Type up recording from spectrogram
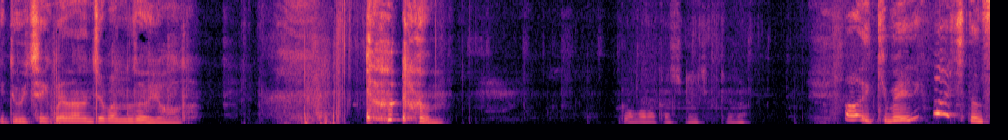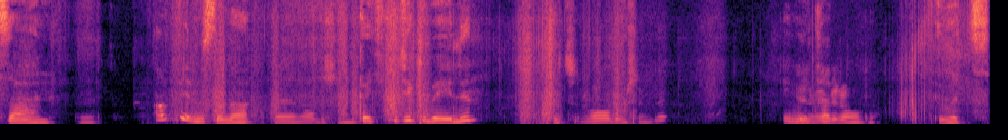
Videoyu çekmeden önce bana da öyle oldu. Bakalım bana kaç verecek Kerem? Aa iki beylik mi açtın sen? Evet. Aferin sana. Ee, ne oldu şimdi? Kaçıncı iki beylin? Kaç, ne oldu şimdi? En iyi 21 tak- oldu. Evet.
